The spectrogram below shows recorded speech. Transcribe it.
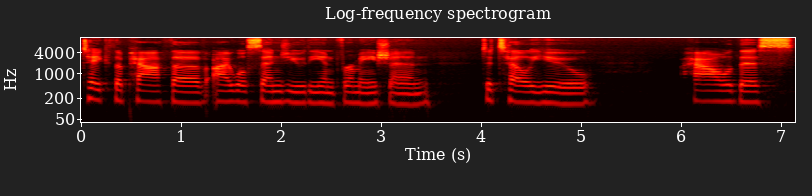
take the path of I will send you the information to tell you how this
